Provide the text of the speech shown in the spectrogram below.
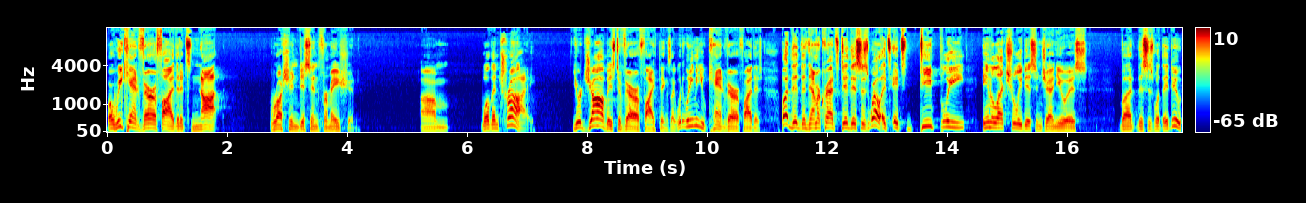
or we can't verify that it's not Russian disinformation. Um, well, then try. Your job is to verify things. Like, what, what do you mean you can't verify this? But the, the Democrats did this as well. It's it's deeply intellectually disingenuous, but this is what they do.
